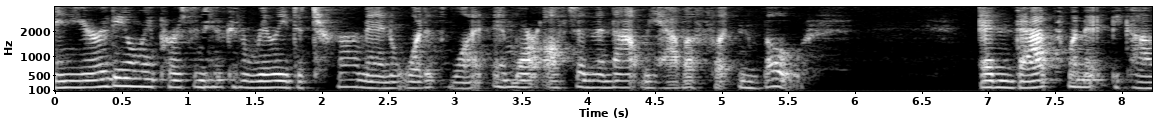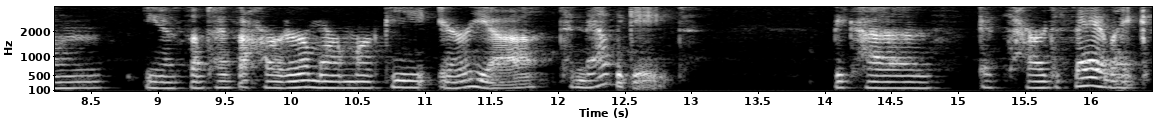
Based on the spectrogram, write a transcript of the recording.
And you're the only person who can really determine what is what. And more often than not, we have a foot in both. And that's when it becomes, you know, sometimes a harder, more murky area to navigate because it's hard to say, like,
